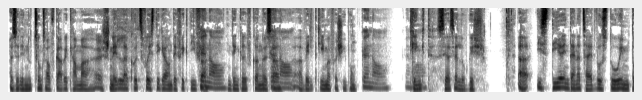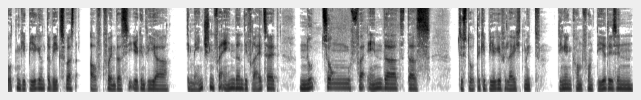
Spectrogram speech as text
Also die Nutzungsaufgabe kann man äh, schneller, kurzfristiger und effektiver genau. in den Griff kriegen als genau. eine Weltklimaverschiebung. Genau. genau. Klingt sehr, sehr logisch. Äh, ist dir in deiner Zeit, wo du im Toten Gebirge unterwegs warst, aufgefallen, dass sie irgendwie äh, die Menschen verändern, die Freizeitnutzung verändert, dass das Tote Gebirge vielleicht mit Dingen konfrontiert ist in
